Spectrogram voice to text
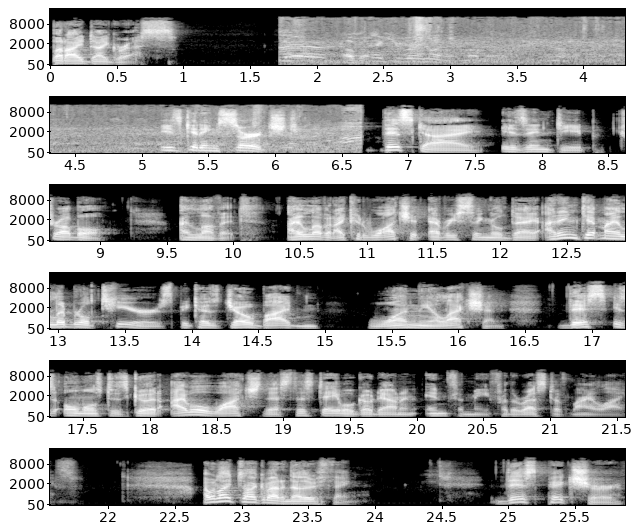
But I digress. Okay. Thank you very much. He's getting searched. This guy is in deep trouble. I love it. I love it. I could watch it every single day. I didn't get my liberal tears because Joe Biden won the election. This is almost as good. I will watch this. This day will go down in infamy for the rest of my life. I would like to talk about another thing. This picture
